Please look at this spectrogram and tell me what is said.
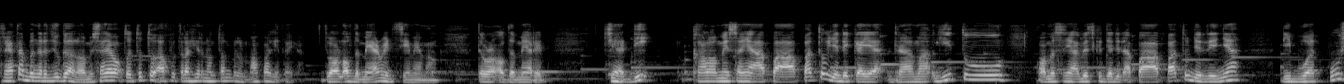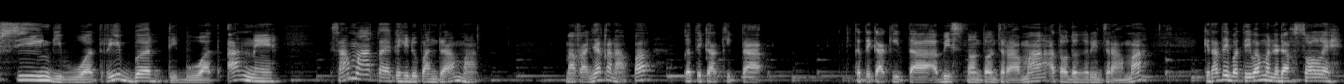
Ternyata bener juga loh. Misalnya waktu itu tuh aku terakhir nonton film apa gitu ya. The World of the Married sih memang. The World of the Married. Jadi kalau misalnya apa-apa tuh jadi kayak drama gitu. Kalau misalnya habis kejadian apa-apa tuh jadinya dibuat pusing, dibuat ribet, dibuat aneh sama kayak kehidupan drama. Makanya kenapa ketika kita ketika kita habis nonton ceramah atau dengerin ceramah, kita tiba-tiba mendadak soleh.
